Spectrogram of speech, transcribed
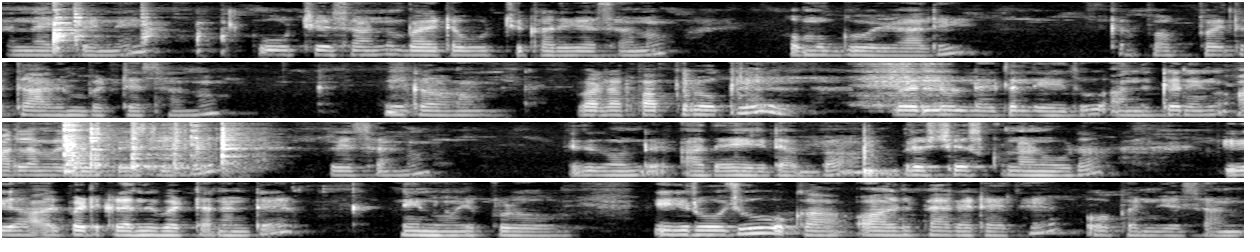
అన్నీ అయిపోయినాయి. ఊడ్చేసాను బయట ఊడ్చి కడిగేసాను. ఒక ముగ్గు వేయాలి. ఇంకా పప్పు అయితే తాలింపు పెట్టేశాను. ఇంకా వాళ్ళ పప్పులోకి వెల్లుల్లి అయితే లేదు. అందుకే నేను అల్లం వెల్లుల్లి పేస్ట్ అయితే వేసాను ఇదిగోండి అదే ఈ డబ్బా. బ్రష్ చేసుకున్నాను కూడా. ఈ ఆయిల్ ప్యాకెట్ ఇక్కడ ఎందుకు పెట్టానంటే నేను ఇప్పుడు ఈరోజు ఒక ఆయిల్ ప్యాకెట్ అయితే ఓపెన్ చేశాను.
